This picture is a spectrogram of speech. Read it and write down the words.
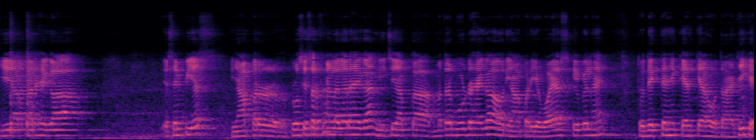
ये आपका रहेगा एस एम पी एस यहाँ पर प्रोसेसर फ़ैन लगा रहेगा, नीचे आपका मदरबोर्ड रहेगा और यहाँ पर ये वायर्स केबल हैं। तो देखते हैं क्या क्या होता है, ठीक है?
